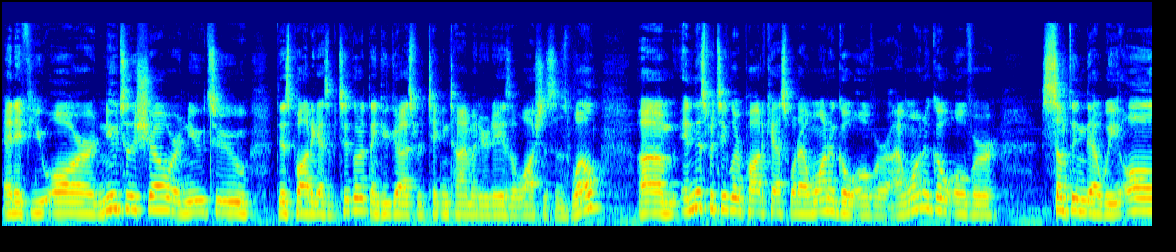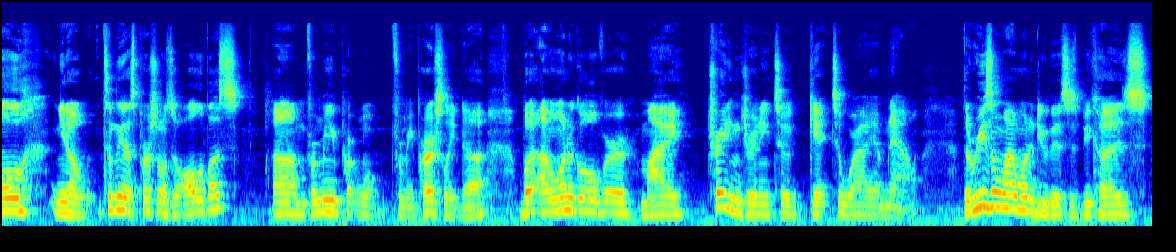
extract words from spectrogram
And if you are new to the show or new to this podcast in particular, thank you guys for taking time out of your days to watch this as well. Um, in this particular podcast, what I want to go over, I want to go over something that we all, you know, something that's personal to all of us. Um, for me, per, well, for me personally, duh. But I want to go over my trading journey to get to where I am now. The reason why I want to do this is because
